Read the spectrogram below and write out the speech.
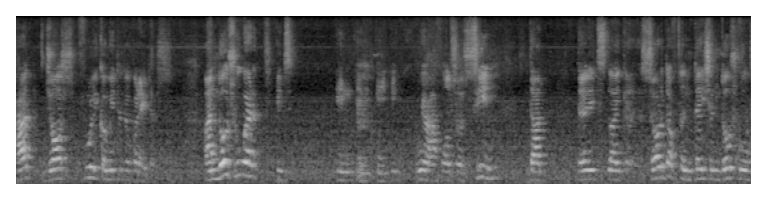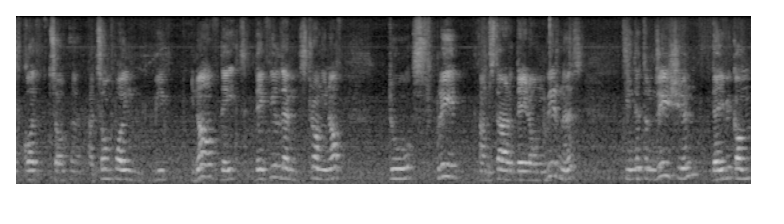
had just fully committed operators. And those who were, it's in, in, in, we have also seen that there is like a sort of temptation, those who got some, uh, at some point big enough, they, they feel them strong enough to split and start their own business. In the transition, they become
